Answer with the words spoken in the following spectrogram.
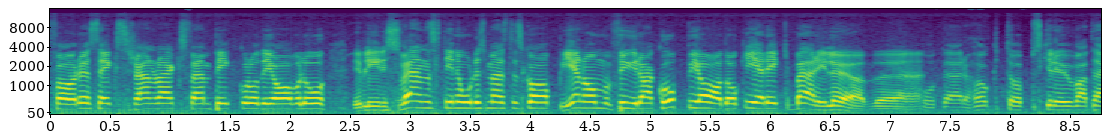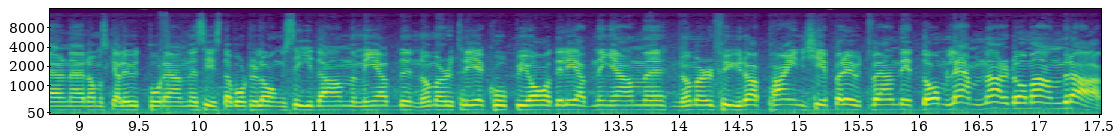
före 6 Stjärnrax, 5 Piccolo Diavolo. Det blir svenskt i Nordiskt mästerskap genom 4 Kopiad och Erik Berglöf. Och är högt uppskruvat här när de ska ut på den sista bortre långsidan med nummer 3 Kopiad i ledningen. Nummer 4 Pine Chipper utvändigt. De lämnar de andra.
